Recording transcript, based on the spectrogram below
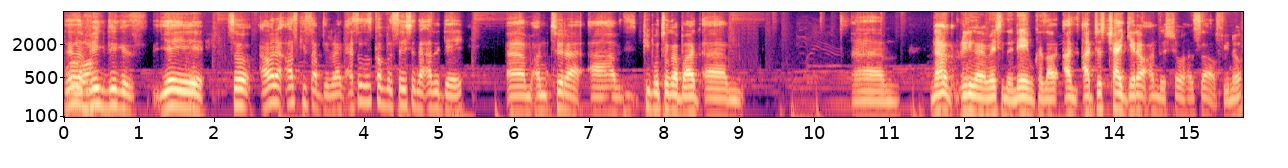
These Oh, are big niggas. Yeah, yeah, yeah. So I want to ask you something, right? I saw this conversation the other day um, on Twitter. Uh, people talk about um, um, not really gonna mention the name because I, I I just try to get her on the show herself. You know,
